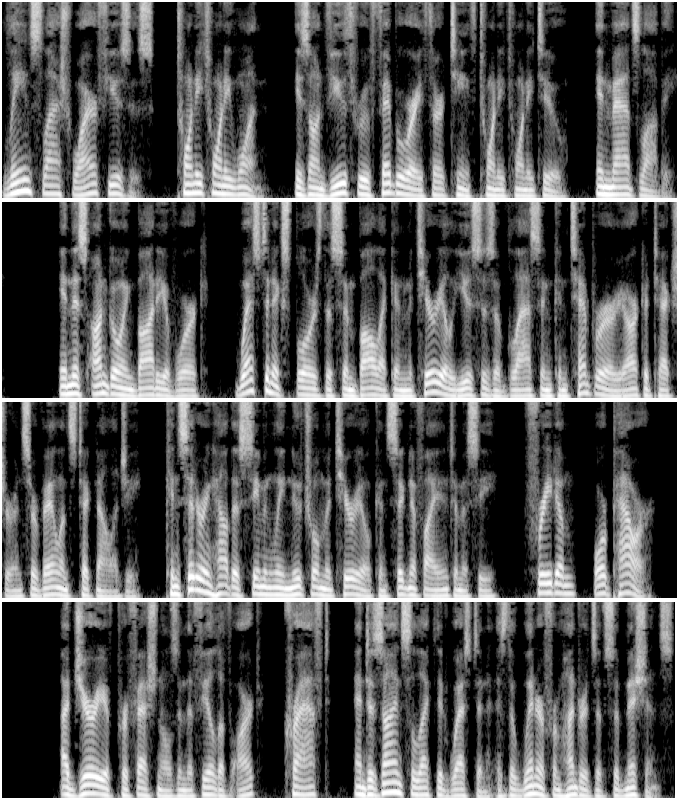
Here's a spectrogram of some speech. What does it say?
Lean Slash Wire Fuses, 2021, is on view through February 13, 2022, in MAD's lobby. In this ongoing body of work, Weston explores the symbolic and material uses of glass in contemporary architecture and surveillance technology, considering how this seemingly neutral material can signify intimacy, freedom, or power. A jury of professionals in the field of art, craft, and design selected Weston as the winner from hundreds of submissions.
